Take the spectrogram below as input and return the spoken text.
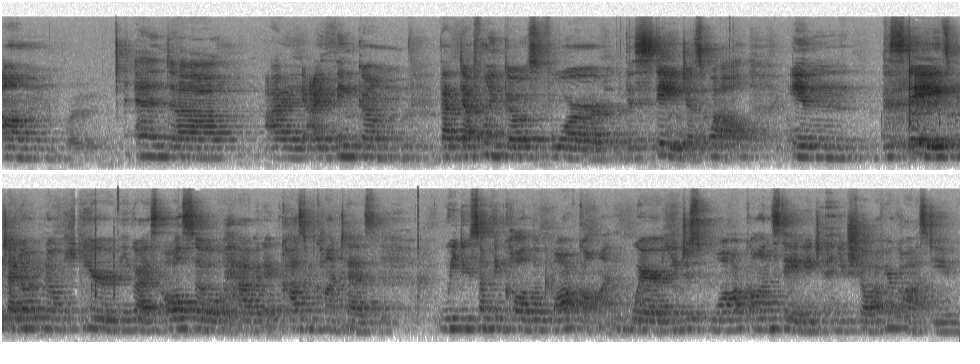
Um, and uh, I, I think um, that definitely goes for the stage as well. In the States, which I don't know here you guys also have it at costume contests, we do something called the walk-on, where you just walk on stage and you show off your costume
